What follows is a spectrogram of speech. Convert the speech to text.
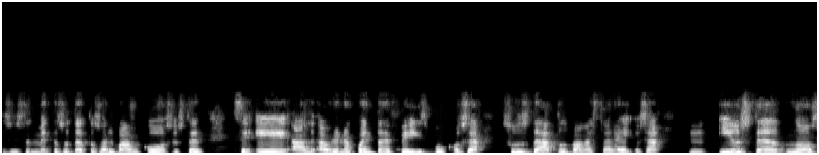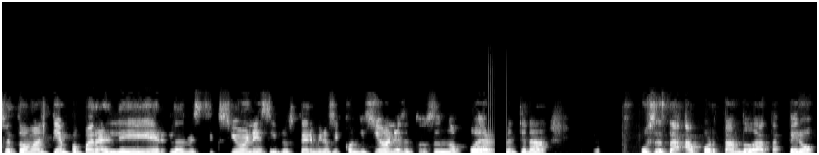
si usted mete sus datos al banco, si usted se, eh, abre una cuenta de Facebook, o sea, sus datos van a estar ahí. O sea, y usted no se toma el tiempo para leer las restricciones y los términos y condiciones, entonces no puede realmente nada. Usted está aportando data, pero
